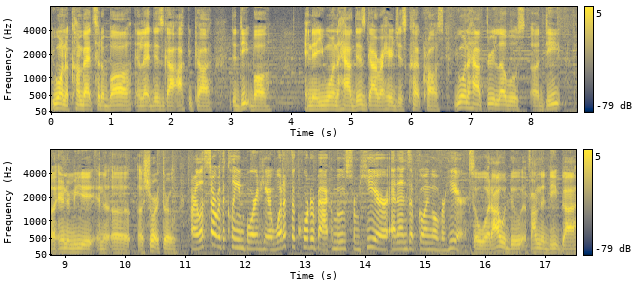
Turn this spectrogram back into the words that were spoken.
You want to come back to the ball and let this guy occupy the deep ball. And then you want to have this guy right here just cut cross. You want to have three levels, uh, deep, uh, intermediate, and a, a, short throw. All right, let's start with a clean board here. What if the quarterback moves from here and ends up going over here? So what I would do, if I'm the deep guy,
